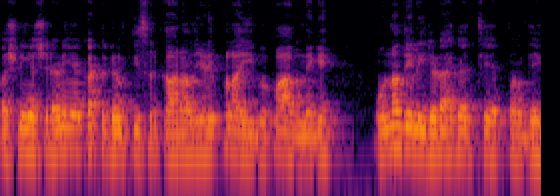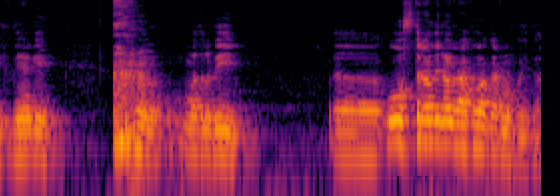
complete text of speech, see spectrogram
ਪਛੜੀਆਂ ਸ਼੍ਰੇਣੀਆਂ ਘੱਟ ਗਿਣਤੀ ਸਰਕਾਰਾਂ ਦੇ ਜਿਹੜੇ ਭਲਾਈ ਵਿਭਾਗ ਨੇਗੇ, ਉਹਨਾਂ ਦੇ ਲਈ ਜਿਹੜਾ ਹੈਗਾ ਇੱਥੇ ਆਪਾਂ ਦੇਖਦੇ ਹਾਂਗੇ। ਮਤਲਬ ਵੀ ਉਸ ਤਰ੍ਹਾਂ ਦੇ ਨਾਲ ਰਖਵਾ ਕਰਨ ਹੋਏਗਾ,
